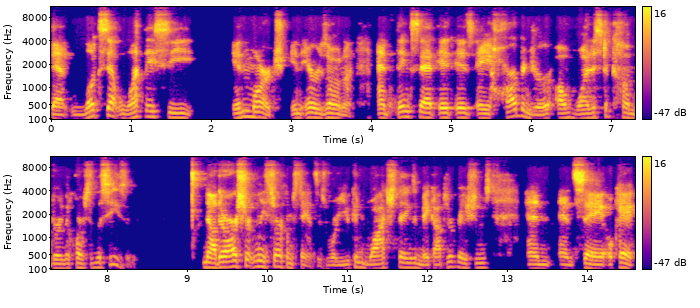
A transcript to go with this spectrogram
that looks at what they see in March in Arizona and thinks that it is a harbinger of what is to come during the course of the season. Now, there are certainly circumstances where you can watch things and make observations and and say, okay,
